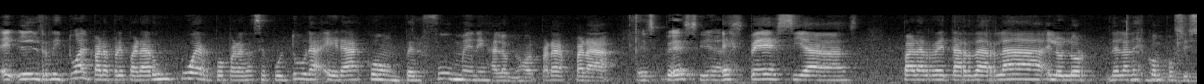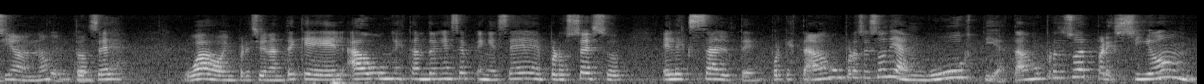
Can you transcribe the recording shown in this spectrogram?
el, ritual para preparar un cuerpo para la sepultura era con perfúmenes, a lo mejor para, para especias. especias, para retardar la, el olor de la descomposición, ¿no? Entonces, wow, impresionante que él aún estando en ese, en ese proceso Él exalte, porque estaba en un proceso de angustia, estaba en un proceso de presión,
